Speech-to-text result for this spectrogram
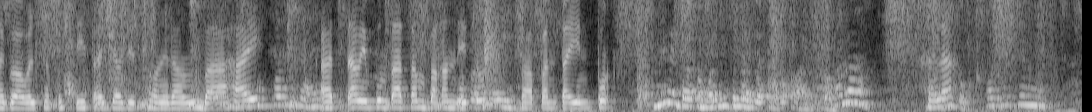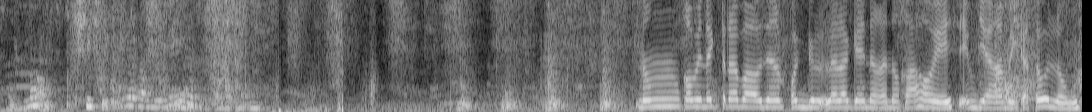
Nagwawal sa postita dyan dito sa kanilang bahay. At amin pong tatambakan ito. Papantayin po. Hindi na tatambal, hindi pala? Ano? Hala. Huwag na. Nung kami nagtrabaho ng paglalagay ng ano kahoy, si MJ ang aming katulong.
